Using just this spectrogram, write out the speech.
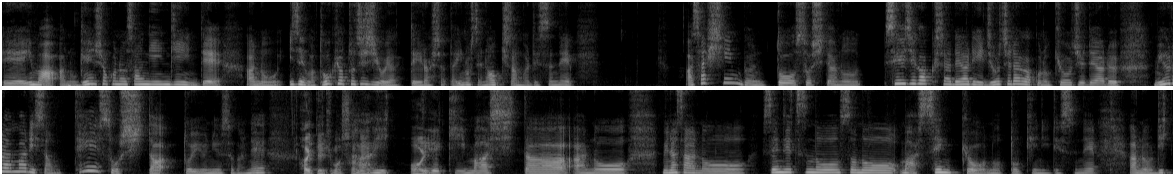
えー今あの現職の参議院議員であの以前は東京都知事をやっていらっしゃった猪瀬直樹さんがですね朝日新聞とそしてあの政治学者であり上智大学の教授である三浦真理さんを提訴したというニュースがね入ってきましたね。入はいってきました。あの皆さんあの先日のそのまあ選挙の時にですね、あの立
